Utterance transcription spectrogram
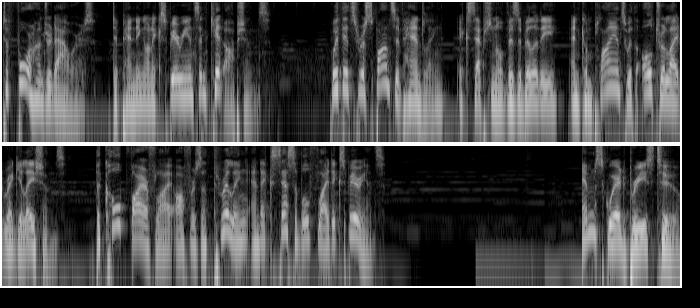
to 400 hours, depending on experience and kit options. With its responsive handling, exceptional visibility, and compliance with ultralight regulations, the Kolb Firefly offers a thrilling and accessible flight experience. M Squared Breese 2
